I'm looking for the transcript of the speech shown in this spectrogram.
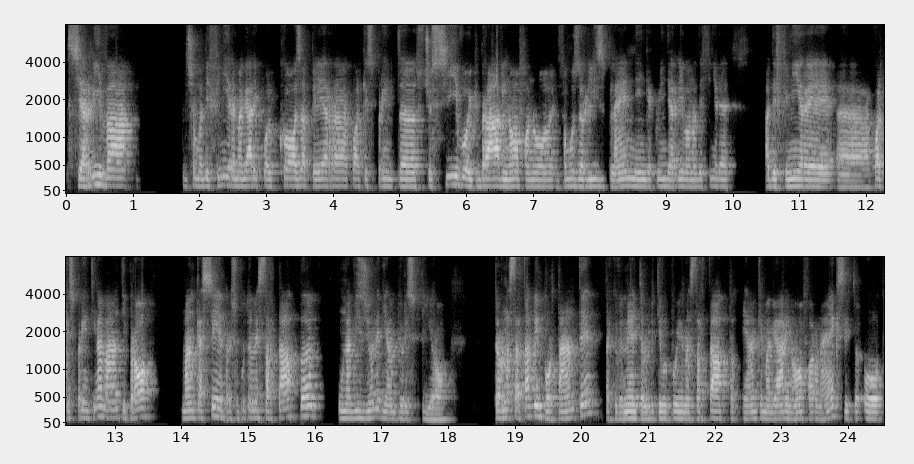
si arriva diciamo, a definire magari qualcosa per qualche sprint successivo, i più bravi no? fanno il famoso release planning e quindi arrivano a definire a definire eh, qualche sprint in avanti, però manca sempre, soprattutto nelle startup, una visione di ampio respiro. Per una startup è importante, perché ovviamente l'obiettivo poi di una startup è anche magari no, fare una exit o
